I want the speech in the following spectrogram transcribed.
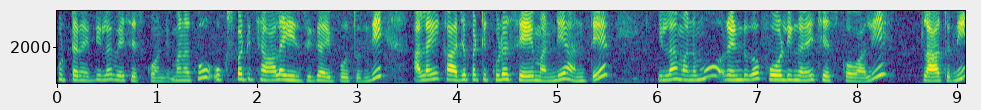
కుట్ అనేది ఇలా వేసేసుకోండి. మనకు ఉక్స్ పట్టి చాలా ఈజీగా అయిపోతుంది. అలాగే కాజపట్టి కూడా సేమ్ అండి అంతే. ఇలా మనము రెండుగా ఫోల్డింగ్ అనేది చేసుకోవాలి క్లాత్ని.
